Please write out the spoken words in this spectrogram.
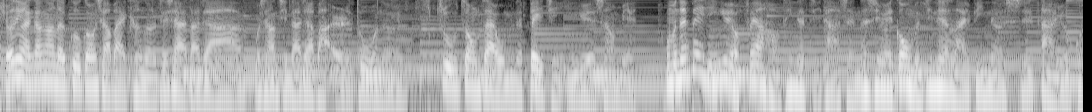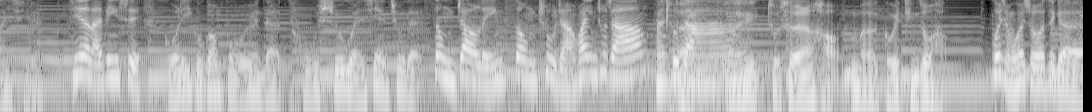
收听完刚刚的故宫小百科呢，接下来大家，我想请大家把耳朵呢注重在我们的背景音乐上面。我们的背景音乐有非常好听的吉他声，那是因为跟我们今天的来宾呢是大有关系的。今天的来宾是国立故宫博物院的图书文献处的宋兆林宋处长，欢迎处长，欢迎处长。哎，主持人好，那么各位听众好。为什么会说这个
